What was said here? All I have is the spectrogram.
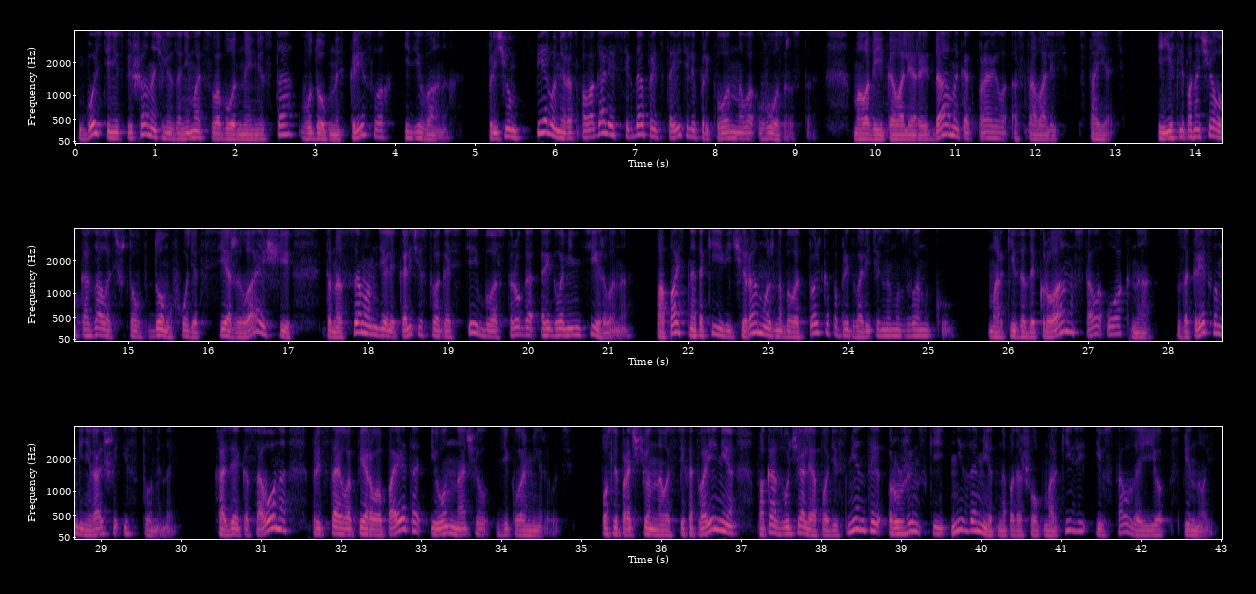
Гости не спеша начали занимать свободные места в удобных креслах и диванах. Причем первыми располагались всегда представители преклонного возраста. Молодые кавалеры и дамы, как правило, оставались стоять. И если поначалу казалось, что в дом входят все желающие, то на самом деле количество гостей было строго регламентировано. Попасть на такие вечера можно было только по предварительному звонку. Маркиза де Круан встала у окна, за креслом генеральши Истоминой. Хозяйка салона представила первого поэта, и он начал декламировать. После прочтенного стихотворения, пока звучали аплодисменты, Ружинский незаметно подошел к маркизе и встал за ее спиной.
